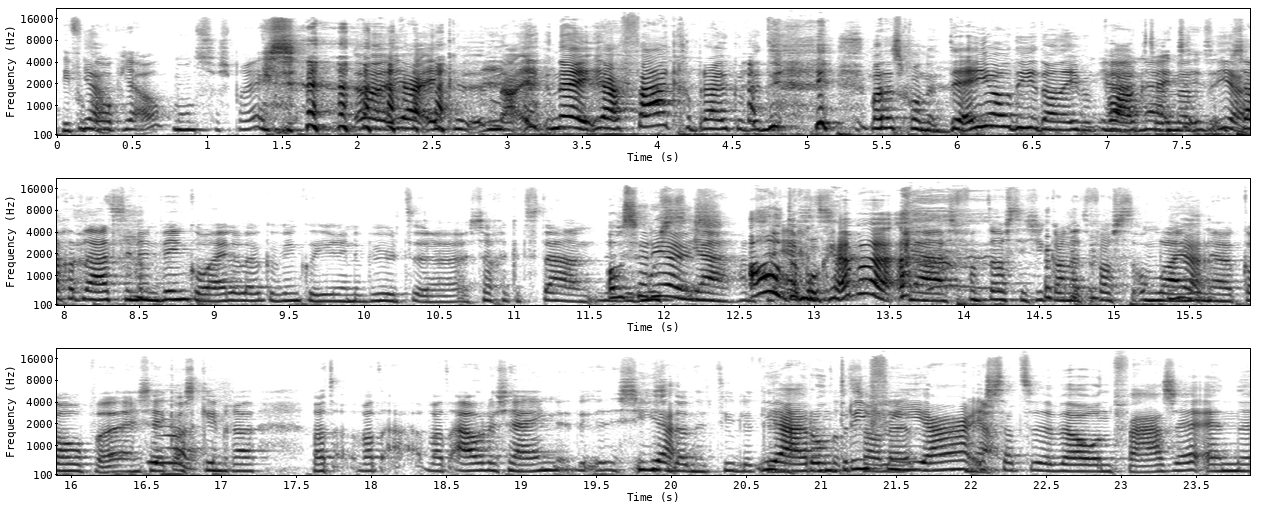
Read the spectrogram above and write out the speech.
Die verkoop je ook, monstersprays? eh, ja, ik, nou, ik, nee, ja, vaak gebruiken we die. Maar dat is gewoon een deo die je dan even pakt. nee, en dat, het-. Ik zag het laatst in een winkel, een hele leuke winkel hier in de buurt, eh, zag ik het staan. Dus oh, ik moest- serieus? ja, oh, dat echt- moet ik hebben. Ja, het is fantastisch. Je kan het vast online eh, kopen. En zeker als kinderen wat, wat, wat ouder zijn, zien Ja. ze dat natuurlijk. Ja, rond drie, vier jaar Ja. is dat eh, wel een fase. En eh,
